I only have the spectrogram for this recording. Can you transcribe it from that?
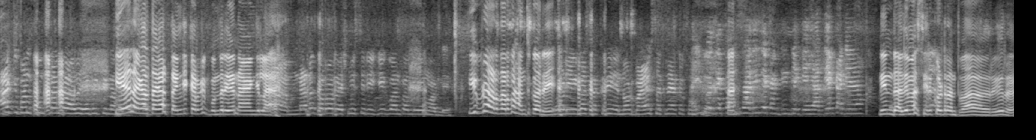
ಆಕಿ ಬಂದು ಕುಂತ್ಕೊಂಡ್ರೆ ಅದು ಹೇಳ್ಬೇಕಿ ಏನಾಗಲ್ಲ ತಗ ತಂಗಿ ಕರ್ಕ ಕುಂದ್ರೆ ಏನಾಗಂಗಿಲ್ಲ ನನಗೆ ಬರೋ ರೇಷ್ಮೆ ಸೀರೆ ಈಗೀಗ ಬಂತಂದ್ರೆ ಏನು ಮಾಡಲಿ ಇಬ್ರು ಅರ್ಧ ಅರ್ಧ ಹಂಚ್ಕೋರಿ ನೋಡಿ ಈಗ ಸಕ್ರಿ ನೋಡಿ ಬಾಯಾಗ ಸಕ್ರಿ ಹಾಕಕ್ ಕುಂತ್ಲ ನಿಂದ ಅದೇ ಮಾ ಸೀರೆ ಕೊಟ್ರಂತವಾ ಅವ್ರ ಇವ್ರು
